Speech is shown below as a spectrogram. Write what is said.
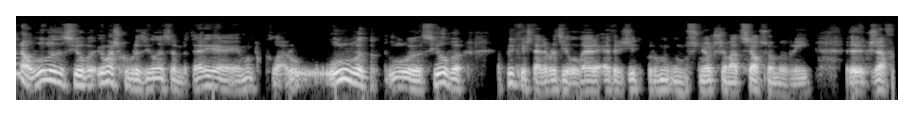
Não, não, Lula da Silva, eu acho que o Brasil nessa matéria é, muito claro. O Lula, Lula, da Silva, a política externa brasileira é dirigida por um, senhor chamado Celso Amorim, eh, que já foi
